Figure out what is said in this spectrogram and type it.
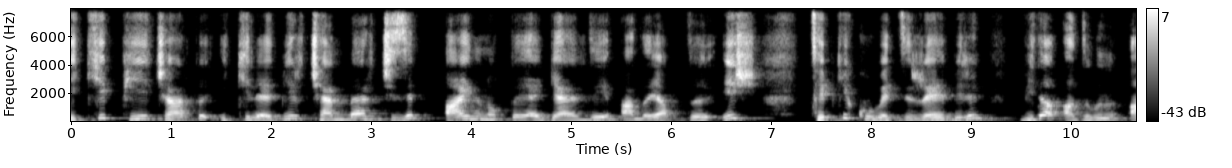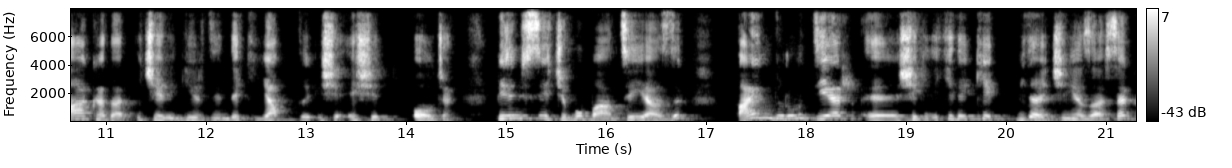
2 pi çarpı 2 ile bir çember çizip aynı noktaya geldiği anda yaptığı iş tepki kuvveti R1'in vida adımının A kadar içeri girdiğindeki yaptığı işe eşit olacak. Birincisi için bu bağıntıyı yazdık. Aynı durumu diğer e, şekil 2'deki vida için yazarsak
